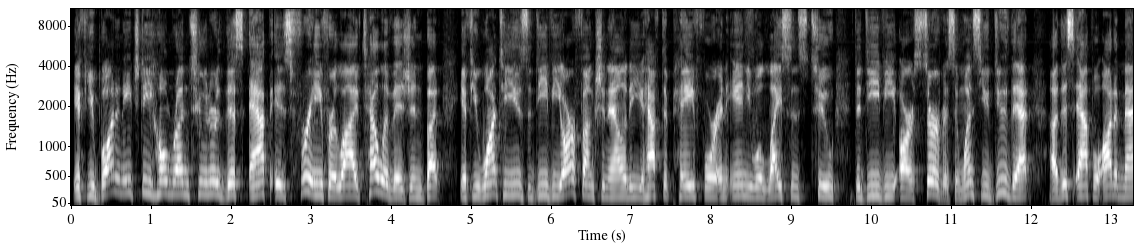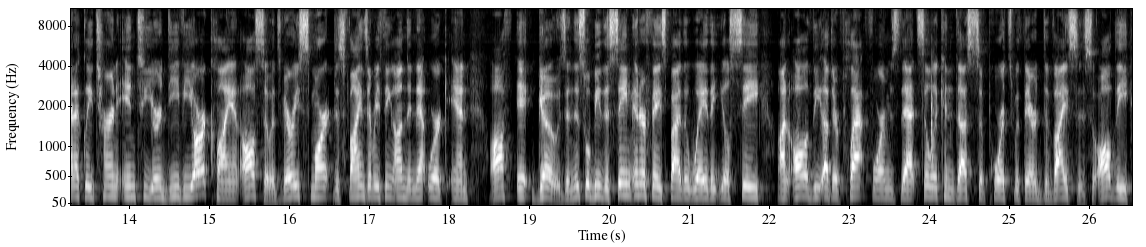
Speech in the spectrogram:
if you bought an HDHomeRun tuner, this app is free for live television, but if you want to use the DVR functionality, you have to pay for an annual license to the DVR service. And once you do that, uh, this app will automatically turn into your DVR client also. It's very smart, just finds everything on the network and off it goes. And this will be the same interface, by the way, that you'll see on all of the other platforms that SiliconDust supports with their devices. So all the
